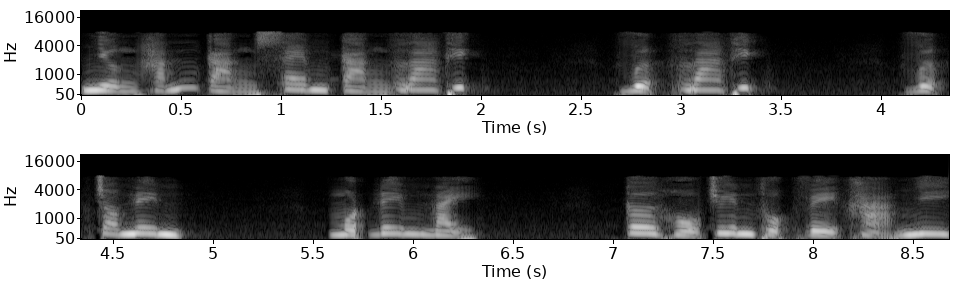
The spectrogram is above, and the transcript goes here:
Nhưng hắn càng xem càng ra thích. Vượt ra thích. Vượt cho nên. Một đêm này. Cơ hồ chuyên thuộc về khả nhi.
